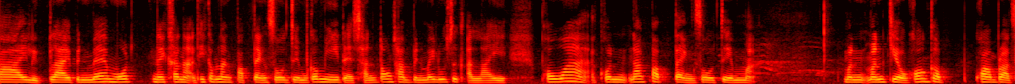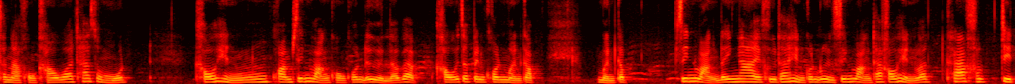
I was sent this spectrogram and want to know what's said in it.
ตายหรือกลายเป็นแม่มด ในขณะที่กำลังปรับแต่งโซเจมก็มี แต่ฉันต้องทำเป็นไม่รู้สึกอะไร เพราะว่าคนนักปรับแต่งโซเจมอะมันมันเกี่ยวข้องกับความปรารถนาของเขาว่าถ้าสมมุติเขาเห็นความสิ้นหวังของคนอื่น แล้วแบบเขาจะเป็นคนเหมือนกับเหมือนกับ สิ้นหวังได้ง่าย คือถ้าเห็นคนอื่นสิ้นหวัง ถ้าเขาเห็นว่าถ้าเขาจิต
